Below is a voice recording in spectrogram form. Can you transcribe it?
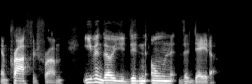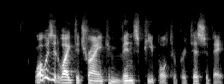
and profit from, even though you didn't own the data. What was it like to try and convince people to participate?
